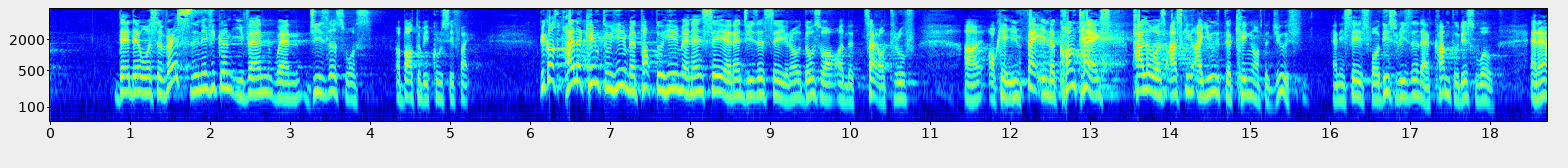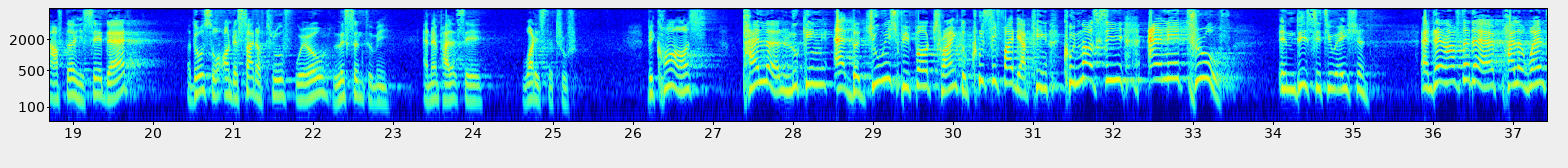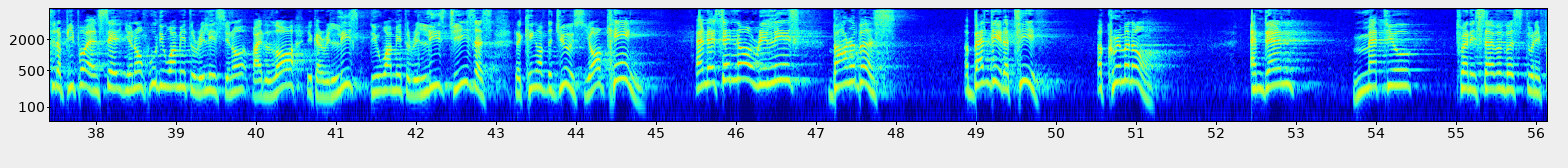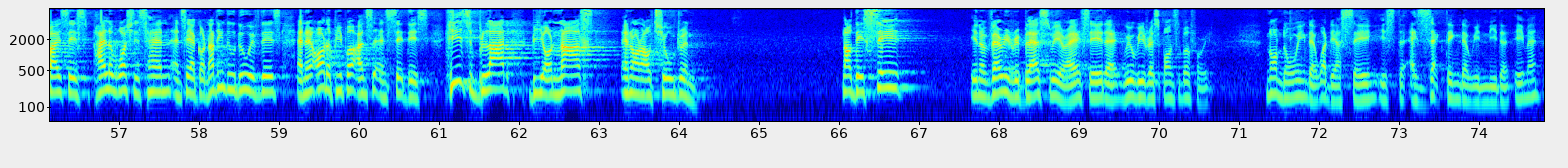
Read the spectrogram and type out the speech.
that there was a very significant event when Jesus was about to be crucified. Because Pilate came to him and talked to him and then say, and then Jesus said, you know, those who are on the side of truth. Uh, okay, in fact, in the context, Pilate was asking, Are you the king of the Jews? And he says, For this reason I've come to this world. And then after he said that, those who are on the side of truth will listen to me. And then Pilate said, What is the truth? Because Pilate, looking at the Jewish people trying to crucify their king, could not see any truth in this situation. And then after that, Pilate went to the people and said, You know, who do you want me to release? You know, by the law, you can release. Do you want me to release Jesus, the king of the Jews, your king? And they said, No, release Barabbas, a bandit, a thief, a criminal. And then Matthew 27 verse 25 says, Pilate washed his hand and said, I got nothing to do with this. And then all the people answered and said this, His blood be on us and on our children. Now they say it in a very rebellious way, right? Say that we'll be responsible for it. Not knowing that what they are saying is the exact thing that we needed. Amen?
